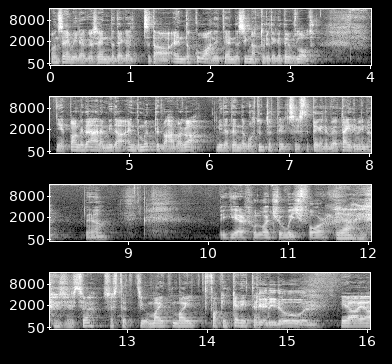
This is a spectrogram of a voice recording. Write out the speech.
on see, millega sa enda tegelikult seda enda kuvandit ja enda signatuuri tegelikult elus lood. nii et pange tähele, mida enda mõtteid vahepeal ka, mida te enda kohta ütlete üldse, sest et tegelikult võivad täide minna. jah. Be careful what you wish for. jah, just jah, sest et you might, might fucking get it. Get it all. ja, ja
